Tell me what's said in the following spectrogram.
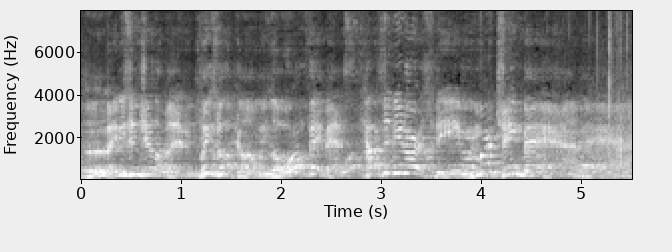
Ladies and gentlemen, please welcome the world famous Towson University Marching Band.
